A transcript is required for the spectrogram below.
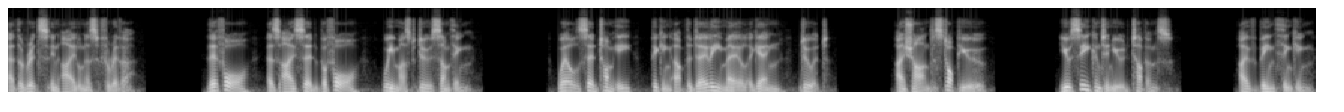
at the Ritz in idleness forever. Therefore, as I said before, we must do something. Well said Tommy, picking up the Daily Mail again, do it. I shan't stop you. You see continued Tuppence. I've been thinking.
